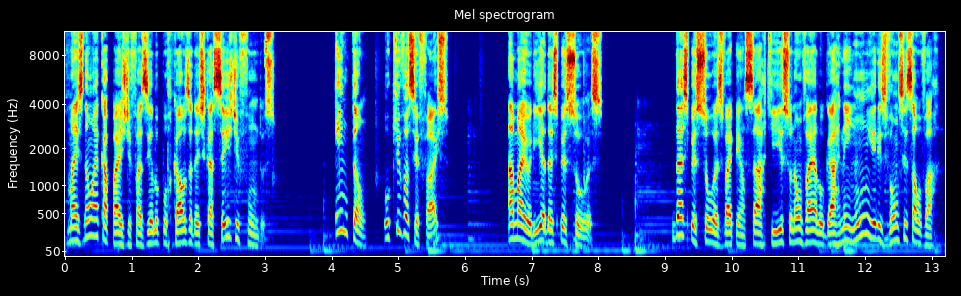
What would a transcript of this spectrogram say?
mas não é capaz de fazê-lo por causa da escassez de fundos. Então, o que você faz? A maioria das pessoas. Das pessoas vai pensar que isso não vai a lugar nenhum e eles vão se salvar.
